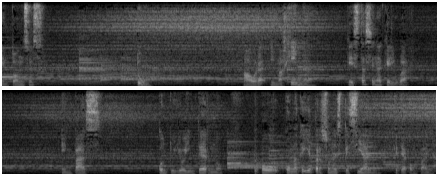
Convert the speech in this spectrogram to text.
Entonces, tú ahora imagina que estás en aquel lugar, en paz, con tu yo interno o con aquella persona especial que te acompaña.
